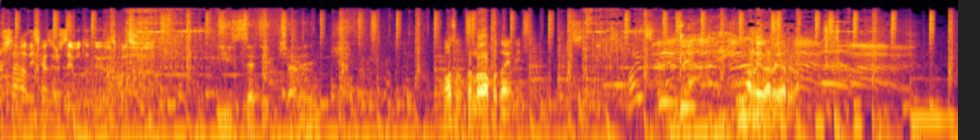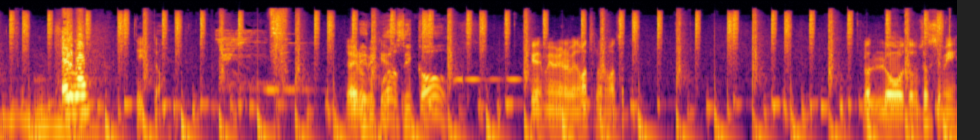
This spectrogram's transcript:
Understand how these guys are just able to do this, but it's fine. Is that a challenge? Vamos a buscarlo abajo, Tiny. Arriba, arriba, arriba. Ergo. Listo. Ya lo where's it go? ¿Qué? Mira, mira, el Venomancer, el Venomancer. Lo, lo, lo usas hacia mí.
